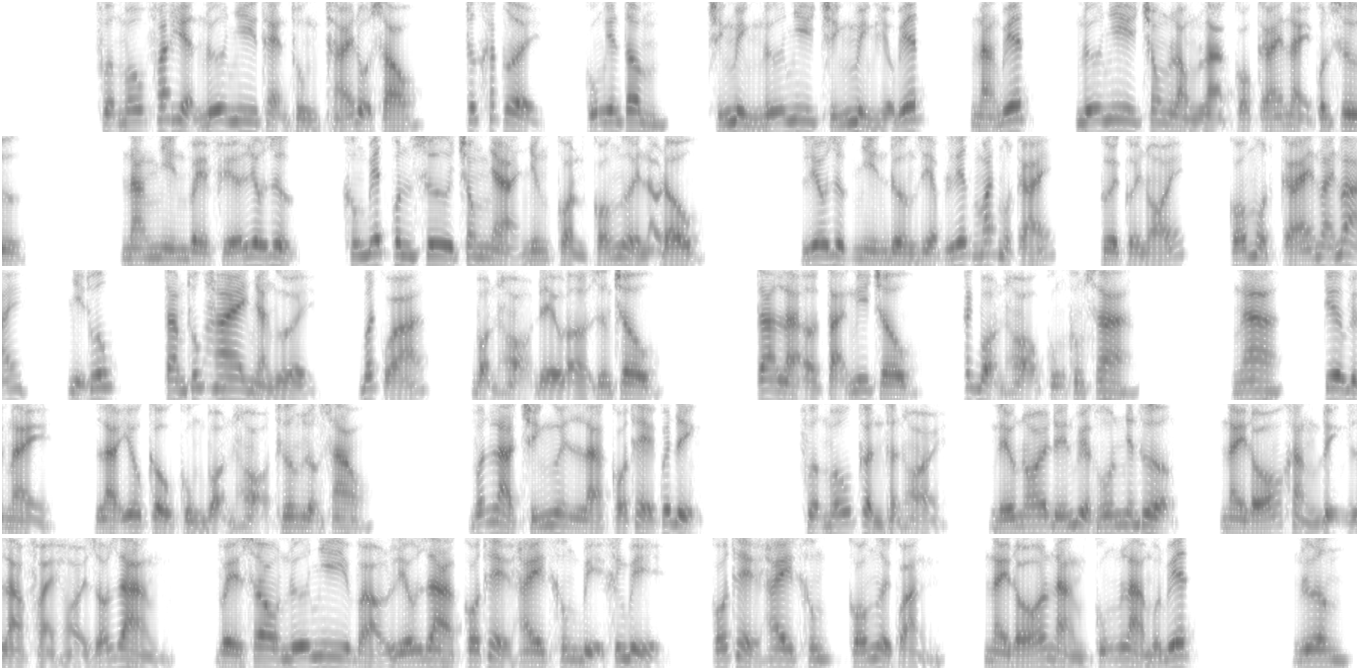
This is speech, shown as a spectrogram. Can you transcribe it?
Phượng Mẫu phát hiện nữ nhi thẹn thùng thái độ sau, tức khắc cười, cũng yên tâm, chính mình nữ nhi chính mình hiểu biết, nàng biết, nữ nhi trong lòng là có cái này quân sư. Nàng nhìn về phía Liêu Dực, không biết quân sư trong nhà nhưng còn có người nào đâu. Liêu Dực nhìn đường Diệp liếc mắt một cái, cười cười nói, có một cái nãi nãi, nhị thúc, tam thúc hai nhà người, bất quá, bọn họ đều ở Dương Châu. Ta là ở tại Nghi Châu, cách bọn họ cũng không xa. Nga, kia việc này, là yêu cầu cùng bọn họ thương lượng sao? Vẫn là chính ngươi là có thể quyết định. Phượng Mẫu cẩn thận hỏi, nếu nói đến việc hôn nhân thượng, này đó khẳng định là phải hỏi rõ ràng, về sau nữ nhi vào liễu ra có thể hay không bị khinh bỉ, có thể hay không có người quản, này đó nàng cũng là muốn biết. Nương.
